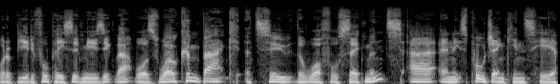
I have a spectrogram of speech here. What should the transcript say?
What a beautiful piece of music that was. Welcome back to the Waffle segment. Uh, and it's Paul Jenkins here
